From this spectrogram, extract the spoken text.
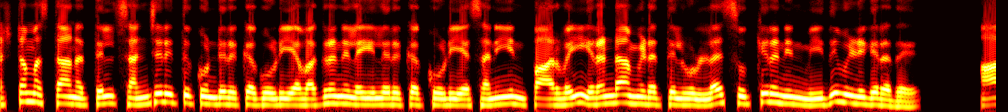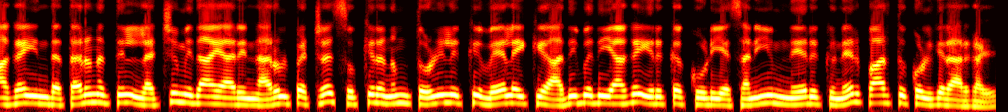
அஷ்டமஸ்தானத்தில் சஞ்சரித்துக் கொண்டிருக்கக்கூடிய வக்ரநிலையில் இருக்கக்கூடிய சனியின் பார்வை இரண்டாம் இடத்தில் உள்ள சுக்கிரனின் மீது விழுகிறது. ஆக இந்த தருணத்தில் லட்சுமிதாயாரின் அருள் பெற்ற சுக்கிரனும் தொழிலுக்கு வேலைக்கு அதிபதியாக இருக்கக்கூடிய சனியும் நேருக்கு நேர் பார்த்துக் கொள்கிறார்கள்.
